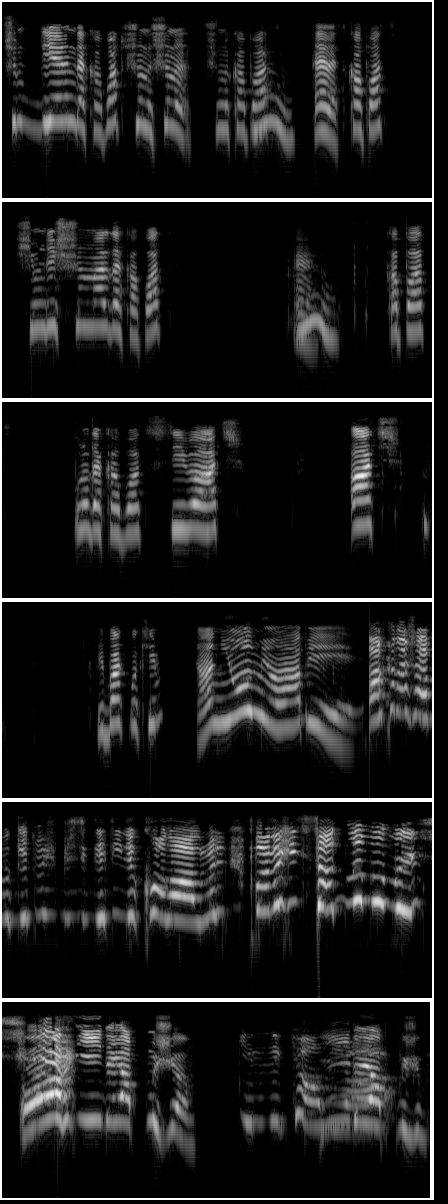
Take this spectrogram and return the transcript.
Şimdi diğerini de kapat. Şunu şunu. Şunu kapat. Hmm. Evet kapat. Şimdi şunları da kapat. Evet. Hmm. Kapat. Bunu da kapat. Steve'i aç. Aç. Bir bak bakayım. Ya niye olmuyor abi? Arkadaşlar bu gitmiş bisikletiyle kola almış. Bana hiç saklamamış. Oh iyi de yapmışım. Gerizekalı İyi ya. de yapmışım.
